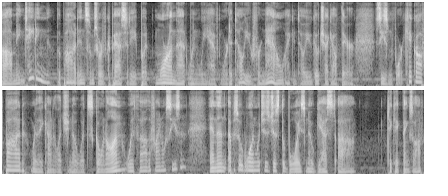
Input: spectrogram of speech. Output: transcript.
Uh, maintaining the pod in some sort of capacity, but more on that when we have more to tell you. For now, I can tell you go check out their season four kickoff pod, where they kind of let you know what's going on with uh, the final season, and then episode one, which is just the boys, no guest, uh, to kick things off.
